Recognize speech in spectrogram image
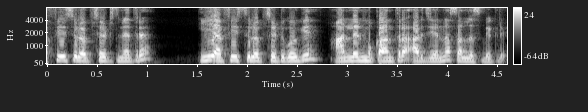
ಅಫೀಸಿಯಲ್ ವೆಬ್ಸೈಟ್ ಸ್ನೇಹಿತರೆ, ಈ ಅಫೀಸಿಯಲ್ ವೆಬ್ಸೈಟ್ಗೆ ಹೋಗಿ ಆನ್ಲೈನ್ ಮುಖಾಂತರ ಅರ್ಜಿಯನ್ನು ಸಲ್ಲಿಸಬೇಕ್ರಿ.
